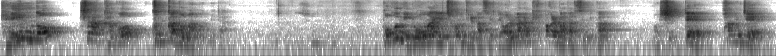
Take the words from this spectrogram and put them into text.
개인도 추락하고 국가도 망합니다. 복음이 로마에 처음 들어갔을 때 얼마나 핍박을 받았습니까? 뭐 10대 황제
